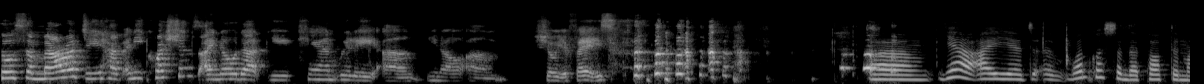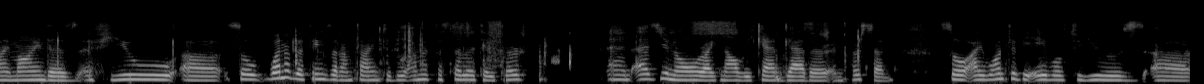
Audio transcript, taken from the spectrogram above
So Samara, do you have any questions? I know that you can't really, um, you know, um, show your face. um, yeah, I uh, uh, one question that popped in my mind is if you uh, so one of the things that I'm trying to do, I'm a facilitator, and as you know, right now we can't gather in person, so I want to be able to use uh,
